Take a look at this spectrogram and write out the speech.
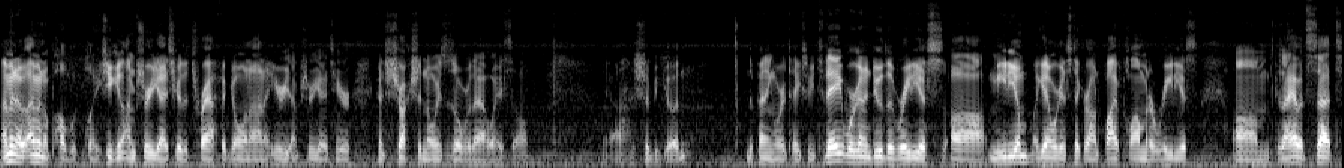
I'm in a I'm in a public place. You can I'm sure you guys hear the traffic going on. I hear I'm sure you guys hear construction noises over that way. So yeah, it should be good. Depending where it takes me. Today we're gonna do the radius uh, medium. Again, we're gonna stick around five kilometer radius because um, I have it set.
